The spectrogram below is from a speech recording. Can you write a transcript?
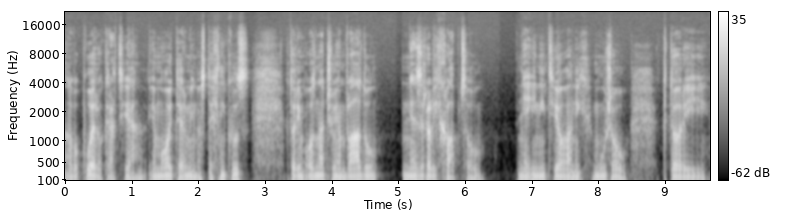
alebo puerokracia, je môj terminus technicus, ktorým označujem vládu nezrelých chlapcov, neiniciovaných mužov, ktorí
